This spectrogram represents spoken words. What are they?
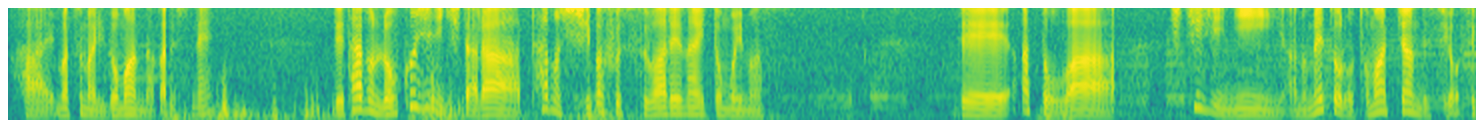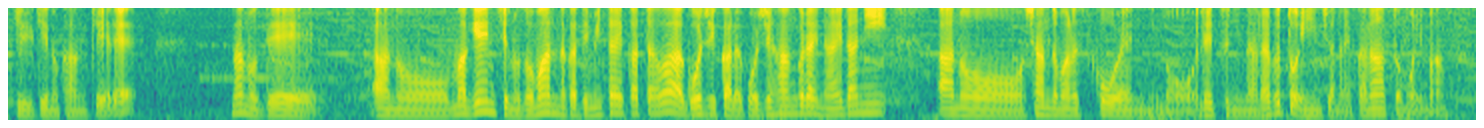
はい。まあ、つまりど真ん中ですね。で多分6時に来たら多分芝生座れないと思います。であとは7時にあのメトロ止まっちゃうんですよ。セキュリティの関係で。なのであのまあ、現地のど真ん中で見たい方は5時から5時半ぐらいの間にあのシャンドマルス公園の列に並ぶといいんじゃないかなと思います。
